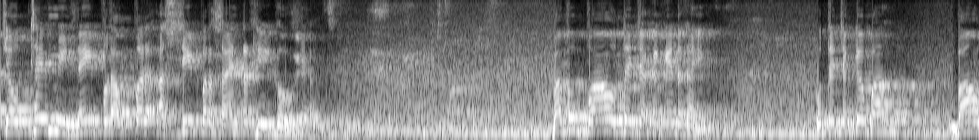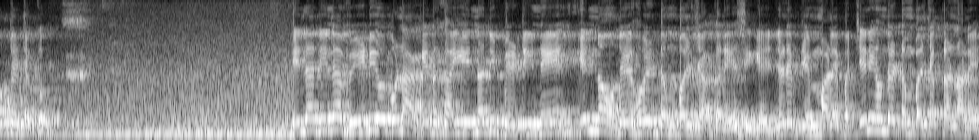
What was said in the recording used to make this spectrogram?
ਚੌਥੇ ਮਹੀਨੇ ਹੀ ਪ੍ਰੋਪਰ 80% ਠੀਕ ਹੋ ਗਿਆ। ਬਾਬੂ ਬਾਹ ਉੱਤੇ ਚੱਕ ਕੇ ਦਿਖਾਈ। ਉੱਤੇ ਚੱਕਿਓ ਬਾਹ ਬਾਹ ਉੱਤੇ ਚੱਕੋ। ਇਹਨਾਂ ਦੀ ਨਾ ਵੀਡੀਓ ਬਣਾ ਕੇ ਦਿਖਾਈ, ਇਹਨਾਂ ਦੀ ਬੇਟੀ ਨੇ, ਇਹ ਨਹਾਉਂਦੇ ਹੋਏ ਡੰਬਲ ਚੱਕ ਰਹੇ ਸੀਗੇ, ਜਿਹੜੇ ਜਿਮ ਵਾਲੇ ਬੱਚੇ ਨਹੀਂ ਹੁੰਦੇ ਡੰਬਲ ਚੱਕਣ ਵਾਲੇ।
